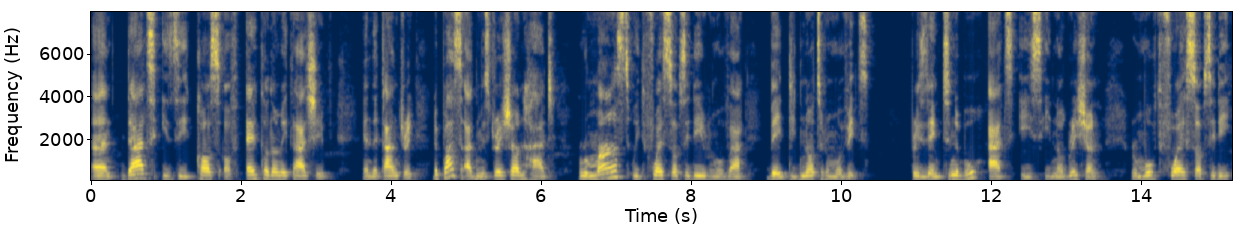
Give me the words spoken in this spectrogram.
and that is the cause of economic hardship in the country. The past administration had romanced with fuel subsidy removal but did not remove it. President Tinubu, at his inauguration, removed fuel subsidy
